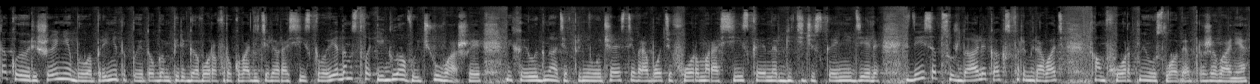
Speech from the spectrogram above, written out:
Такое решение было принято по итогам переговоров руководителя российского ведомства и главы Чувашии. Михаил Игнатьев принял участие в работе форума «Российская энергетическая неделя». Здесь обсуждали, как сформировать комфортные условия проживания.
